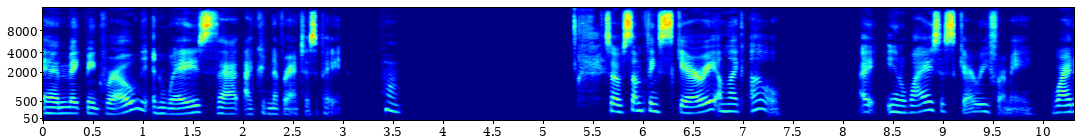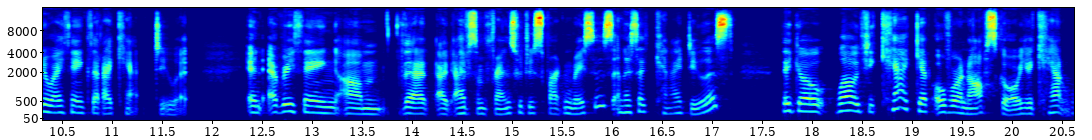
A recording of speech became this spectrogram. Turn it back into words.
and make me grow in ways that I could never anticipate. Hmm. So if something's scary, I'm like, oh, I, you know, why is this scary for me? Why do I think that I can't do it? And everything um, that I, I, have some friends who do Spartan races. And I said, Can I do this? They go, Well, if you can't get over an obstacle or you can't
